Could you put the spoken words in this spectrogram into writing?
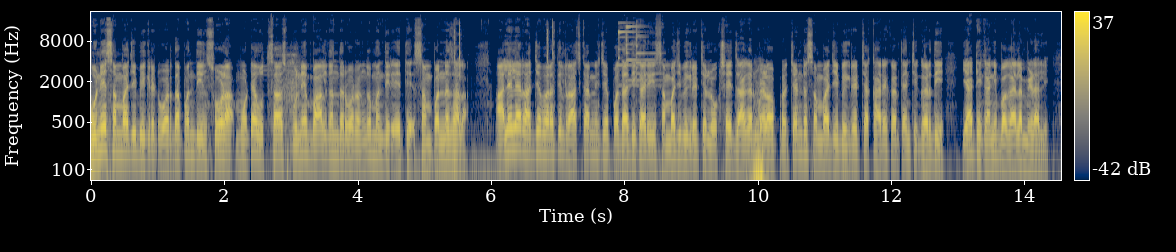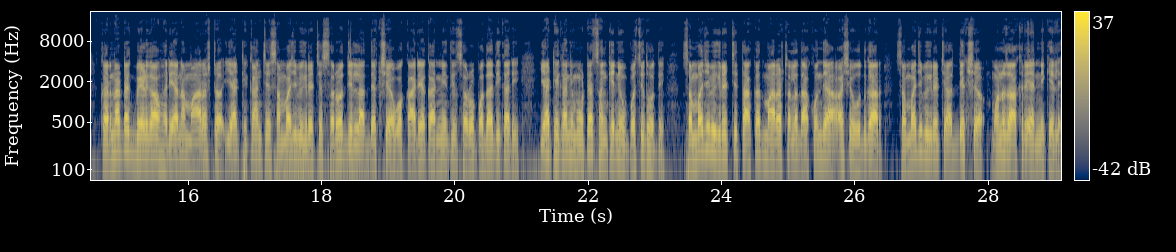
पुणे संभाजी ब्रिगेड वर्धापन दिन सोहळा मोठ्या उत्साहात पुणे बालगंधर्व रंगमंदिर येथे संपन्न झाला. आलेल्या राज्यभरातील राजकारणीचे पदाधिकारी संभाजी ब्रिगेडचे लोकशाही जागर मेळावा प्रचंड संभाजी ब्रिगेडच्या कार्यकर्त्यांची गर्दी या ठिकाणी बघायला मिळाली. कर्नाटक बेळगाव हरियाणा महाराष्ट्र या ठिकाणचे संभाजी ब्रिगेडचे सर्व जिल्हाध्यक्ष व कार्यकारिणीतील सर्व पदाधिकारी या ठिकाणी मोठ्या संख्येने उपस्थित होते. संभाजी ब्रिगेडची ताकद महाराष्ट्राला दाखवून द्या असे उद्गार संभाजी ब्रिगेडचे अध्यक्ष मनोज आखरे यांनी केले.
